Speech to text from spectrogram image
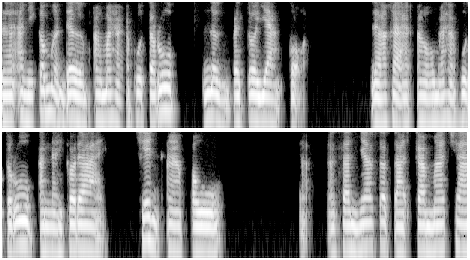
นะอันนี้ก็เหมือนเดิมเอามหาภูตรูปหนึ่งเป็นตัวอย่างก่อนนะคะเอามหาภูตรูปอันไหนก็ได้ เช่นอาโป อสัญญาสตะกรรมชะ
